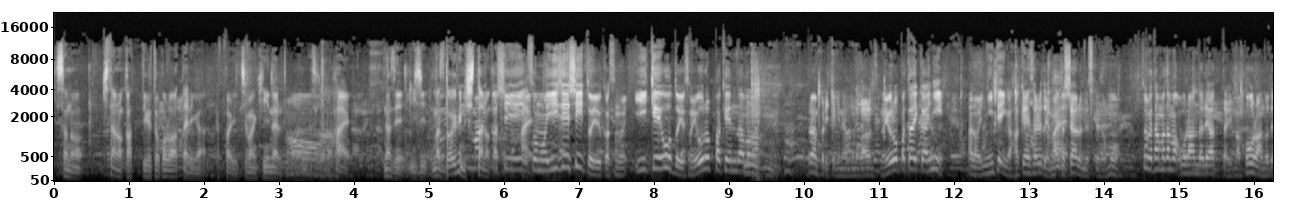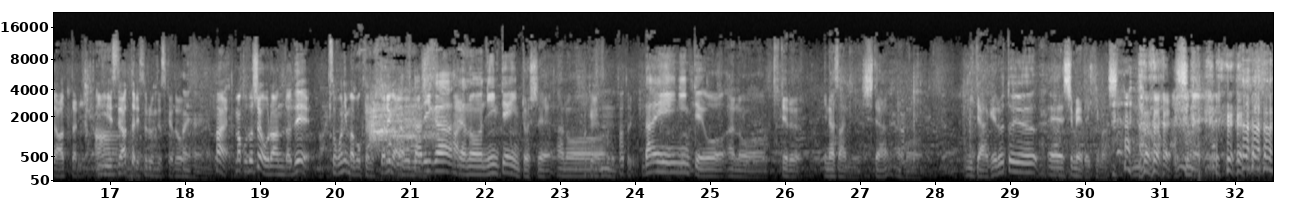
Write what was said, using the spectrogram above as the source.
その来たのかっていうところあたりがやっぱり一番気になるところなんですけどはい。なぜ EJ まずどういうふうに知ったのか毎とはい。年その EJC というかその EKO というそのヨーロッパけん玉グランプリ的なものがあるんですけどヨーロッパ大会にあの認定員が派遣されるという毎年あるんですけどもそれがたまたまオランダであったり、まあ、ポーランドであったりイギリスであったりするんですけど、はいいははい。まあ、今年はオランダでそこにまあ僕たち2人が応募2人が、はいあの認定員としてあの派遣されたという。大認定をあの来てる皆さんにしてあの見てあげるという、えー使命で来ました。使命。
